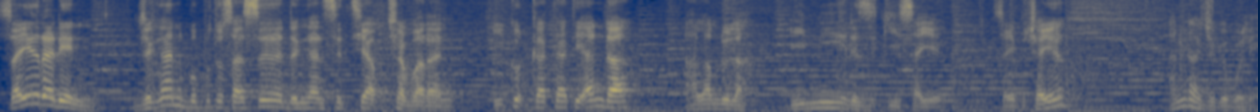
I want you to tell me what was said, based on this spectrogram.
Saya Radin. Jangan berputus asa dengan setiap cabaran. Ikut kata hati anda. Alhamdulillah, ini rezeki saya. Saya percaya anda juga boleh.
